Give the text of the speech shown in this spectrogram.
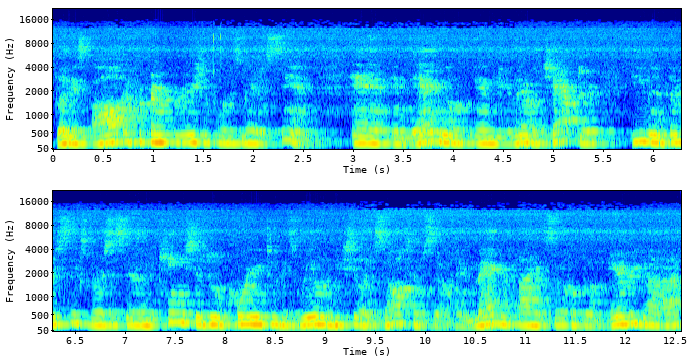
But it's all in preparation for this man of sin. And in Daniel, in the 11th chapter, even in 36 verses, it says, And the king shall do according to his will, and he shall exalt himself and magnify himself above every god,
